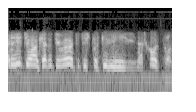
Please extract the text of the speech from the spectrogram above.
Pomeriggio anche a tutti voi, a tutti i sportivi in ascolto.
